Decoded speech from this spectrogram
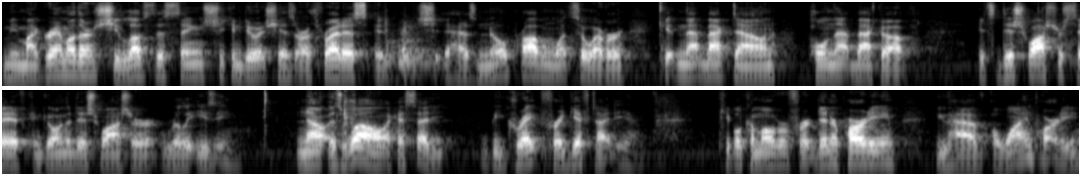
I mean, my grandmother, she loves this thing. She can do it. She has arthritis. It, it has no problem whatsoever getting that back down, pulling that back up. It's dishwasher safe, can go in the dishwasher, really easy. Now, as well, like I said, be great for a gift idea. People come over for a dinner party, you have a wine party,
